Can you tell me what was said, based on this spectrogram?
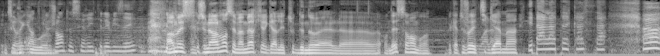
Et Donc tu regardes beaucoup, quel euh, genre de série télévisée Ah mais c- généralement c'est ma mère qui regarde les trucs de Noël euh, en décembre. Donc il y a toujours les petits Voilà. gamins. Il parle un peu comme ça. Ah,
